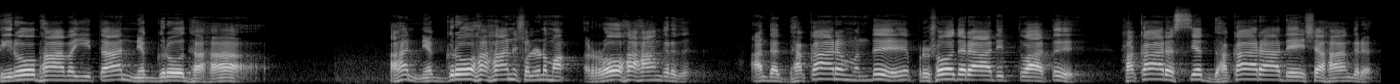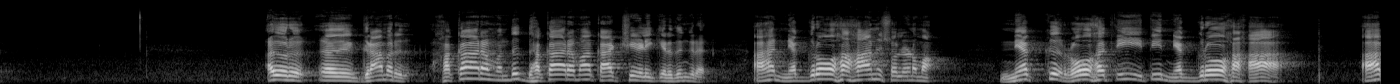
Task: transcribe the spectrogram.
திரோபாவயிதா நெக்ரோதா ஆஹா நெக்ரோஹான்னு சொல்லணுமா? ரோஹாங்கிறது அந்த தகாரம் வந்து பிரசோதராதித்வாத்து ஹகாரஸ்ய தகாராதேசாங்கிறார் அது ஒரு கிராமர் இது. ஹகாரம் வந்து தகாரமாக காட்சி அளிக்கிறதுங்கிறார். ஆஹா நெக்ரோஹான்னு சொல்லணுமா? நெக் ரோஹதி இது நெக்ரோஹா ஆஹா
